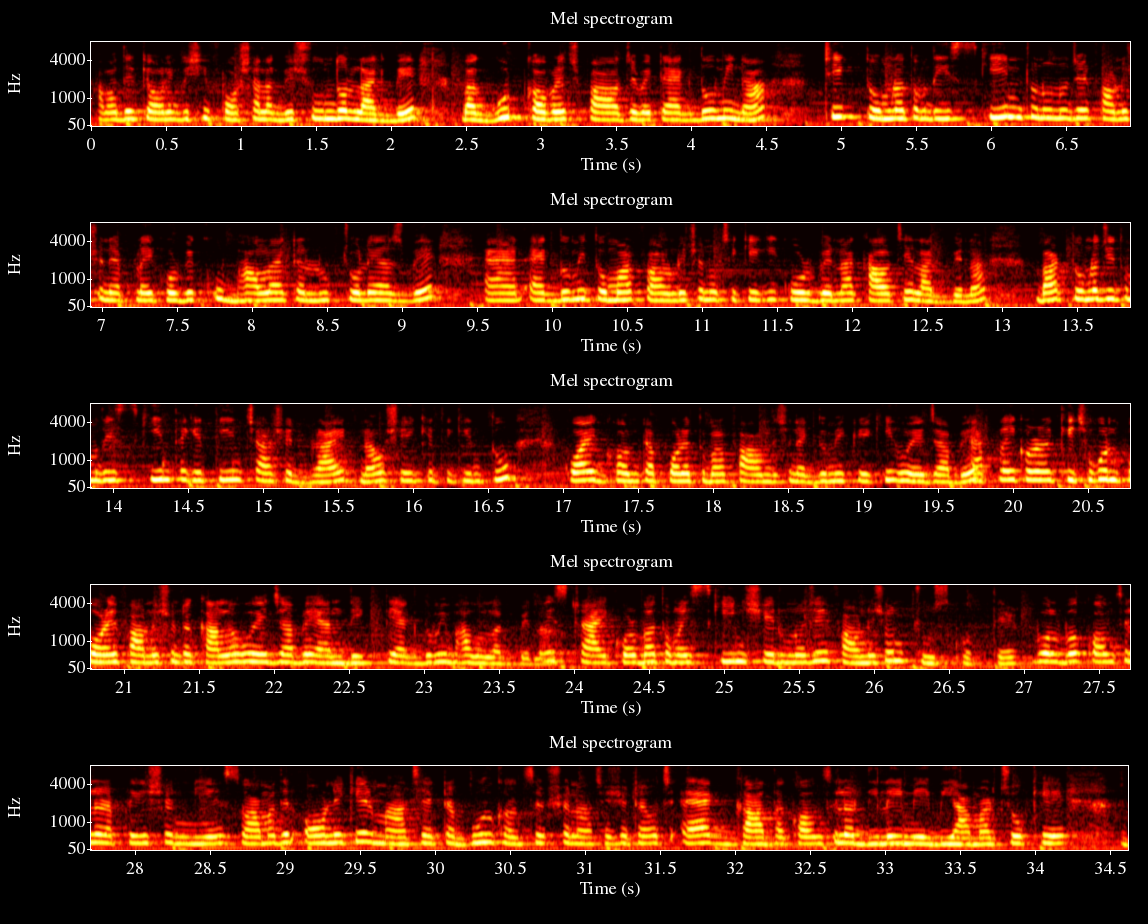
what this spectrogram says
আমাদেরকে অনেক বেশি ফর্সা লাগবে, সুন্দর লাগবে বা গুড কভারেজ পাওয়া যাবে এটা একদমই না। ঠিক তোমরা তোমাদের স্কিন টোন অনুযায়ী ফাউন্ডেশন অ্যাপ্লাই করবে, খুব ভালো একটা লুক চলে আসবে অ্যান্ড একদমই তোমার ফাউন্ডেশন হচ্ছে কে কী করবে না, কালচে লাগবে না। বাট তোমরা যদি তোমাদের স্কিন থেকে তিন চার শেড ব্রাইট নাও, সেই ক্ষেত্রে কিন্তু কয়েক ঘণ্টা পরে তোমার ফাউন্ডেশন একদমই কেকি হয়ে যাবে। অ্যাপ্লাই করার কিছুক্ষণ পরে ফাউন্ডেশনটা কালো হয়ে যাবে অ্যান্ড দেখতে একদমই ভালো লাগবে না। ট্রাই করবা তোমার স্কিন শেড অনুযায়ী ফাউন্ডেশন চুজ করতে। বলব কনসিলার অ্যাপ্লিকেশন নিয়ে। সো আমাদের অনেকের মাঝে একটা ভুল কনসেপশন আছে, সেটা হচ্ছে এক গাদা কনসিলার দিলেই মেবি আমার চোখে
